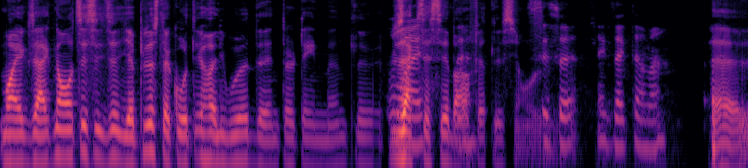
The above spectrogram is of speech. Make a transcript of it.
ouais, exact. Non, tu sais, il y a plus le côté Hollywood Entertainment, là. Plus Ouais, accessible, en fait, là, si on veut. C'est ça, exactement. Euh,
